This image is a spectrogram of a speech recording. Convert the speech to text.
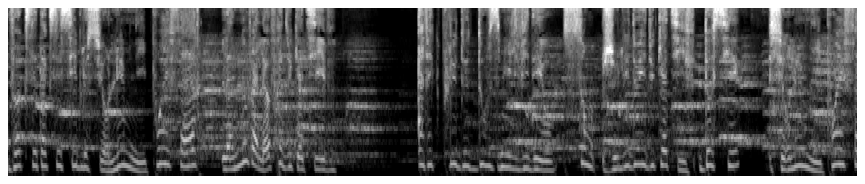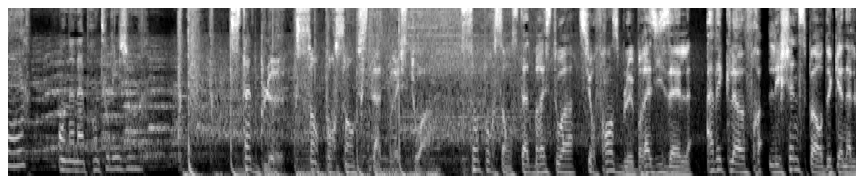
Vox est accessible sur lumni.fr, la nouvelle offre éducative. Avec plus de 12 000 vidéos, sons, jeux ludo-éducatifs, dossiers, sur lumni.fr, on en apprend tous les jours. Stade Bleu, 100% Stade Brestois. 100% Stade Brestois sur France Bleu Brésisel avec l'offre Les chaînes sport de Canal+.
